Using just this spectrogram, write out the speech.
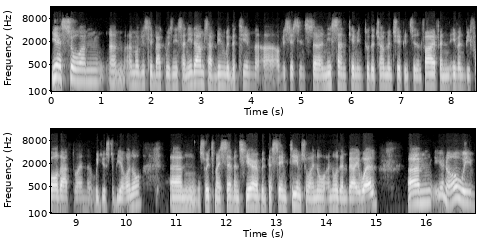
Yes, so um, um, I'm obviously back with Nissan EDAMS. I've been with the team uh, obviously since uh, Nissan came into the championship in season five, and even before that when we used to be Renault. Um, so it's my seventh year with the same team, so I know I know them very well. Um, you know, we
